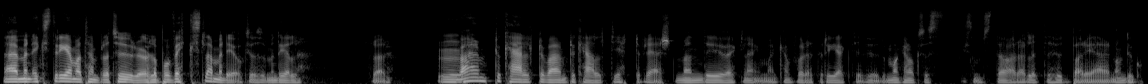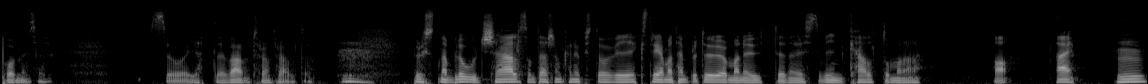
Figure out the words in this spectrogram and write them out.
Nej, men extrema temperaturer, jag håller på att växla med det också som en del sådär. Mm. Varmt och kallt och varmt och kallt, jättefräscht, men det är ju verkligen, man kan få rätt reaktiv hud och man kan också liksom störa lite hudbarriären om du går på med så, så jättevarmt framför allt. Då. Mm. Brustna blodkärl, sånt där som kan uppstå vid extrema temperaturer om man är ute när det är svinkallt. Om man har, ja, nej. Mm.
